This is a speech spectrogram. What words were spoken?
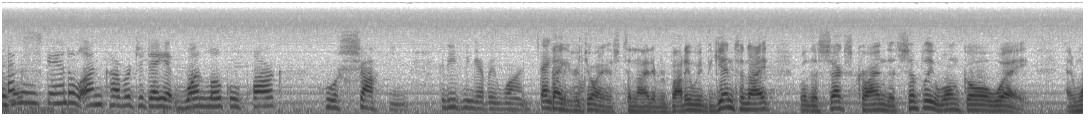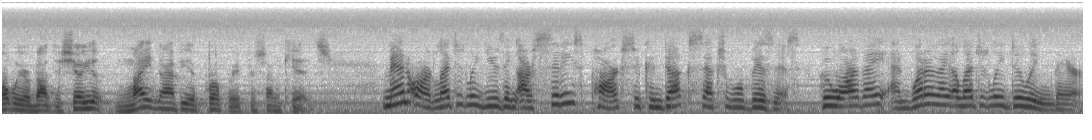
A scandal uncovered today at one local park will shock you. Good evening, everyone. Thank, Thank you for joining us tonight, everybody. We begin tonight with a sex crime that simply won't go away. And what we are about to show you might not be appropriate for some kids. Men are allegedly using our city's parks to conduct sexual business. Who are they and what are they allegedly doing there?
